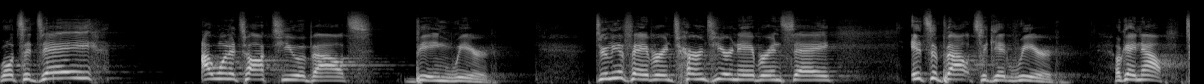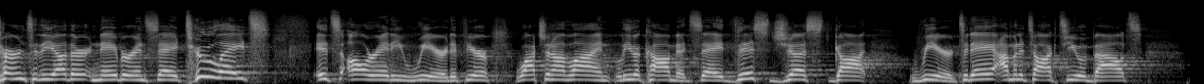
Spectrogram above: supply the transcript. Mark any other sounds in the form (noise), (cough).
Well, today I want to talk to you about being weird. Do me a favor and turn to your neighbor and say, It's about to get weird. Okay, now turn to the other neighbor and say, Too late. It's already weird. If you're watching online, leave a comment. Say, This just got weird. Today I'm going to talk to you about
